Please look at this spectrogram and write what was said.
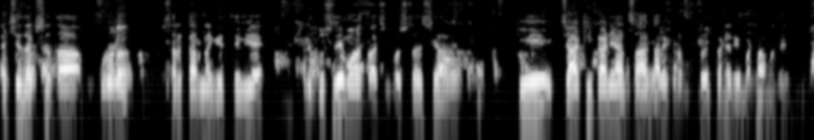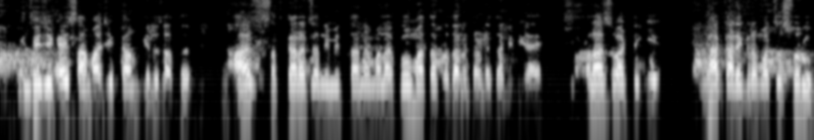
याची दक्षता पूर्ण सरकारनं घेतलेली आहे. आणि दुसरी महत्वाची गोष्ट अशी आहे की ज्या ठिकाणी आजचा हा कार्यक्रम होतोय कणेरी मठामध्ये इथे जे काही सामाजिक काम केलं जातं आज सत्काराच्या निमित्तानं मला गोमाता प्रदान करण्यात आलेली आहे. मला असं वाटतं की ह्या कार्यक्रमाचं स्वरूप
